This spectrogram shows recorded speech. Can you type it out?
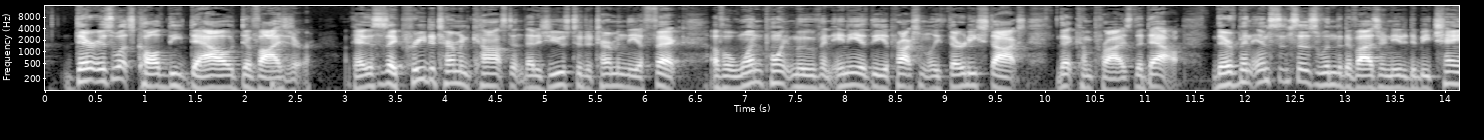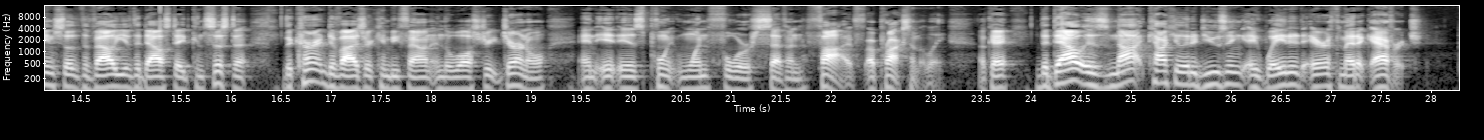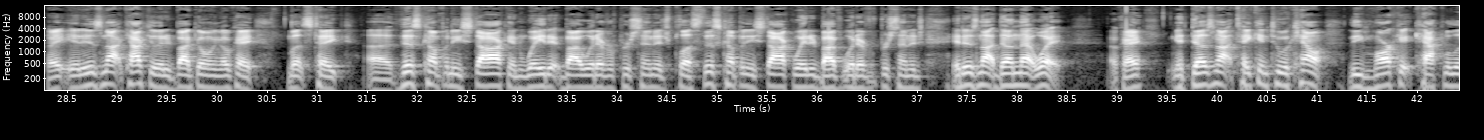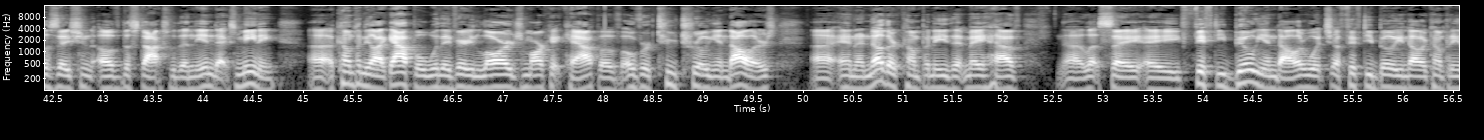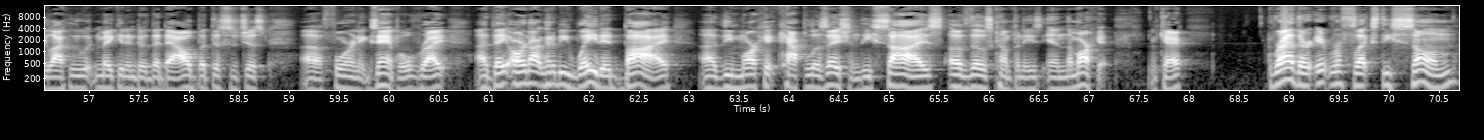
there is what's called the Dow divisor. Okay, this is a predetermined constant that is used to determine the effect of a one point move in any of the approximately 30 stocks that comprise the Dow. There have been instances when the divisor needed to be changed so that the value of the Dow stayed consistent. The current divisor can be found in the Wall Street Journal and it is 0.1475 approximately. Okay, the Dow is not calculated using a weighted arithmetic average. Okay, it is not calculated by going, okay, let's take uh, this company's stock and weight it by whatever percentage plus this company's stock weighted by whatever percentage. It is not done that way. Okay, it does not take into account the market capitalization of the stocks within the index, meaning uh, a company like Apple with a very large market cap of over $2 trillion uh, and another company that may have uh, let's say a $50 billion, which a $50 billion company likely wouldn't make it into the Dow, but this is just uh, for an example, right? Uh, they are not going to be weighted by uh, the market capitalization, the size of those companies in the market, okay? Rather, it reflects the sum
